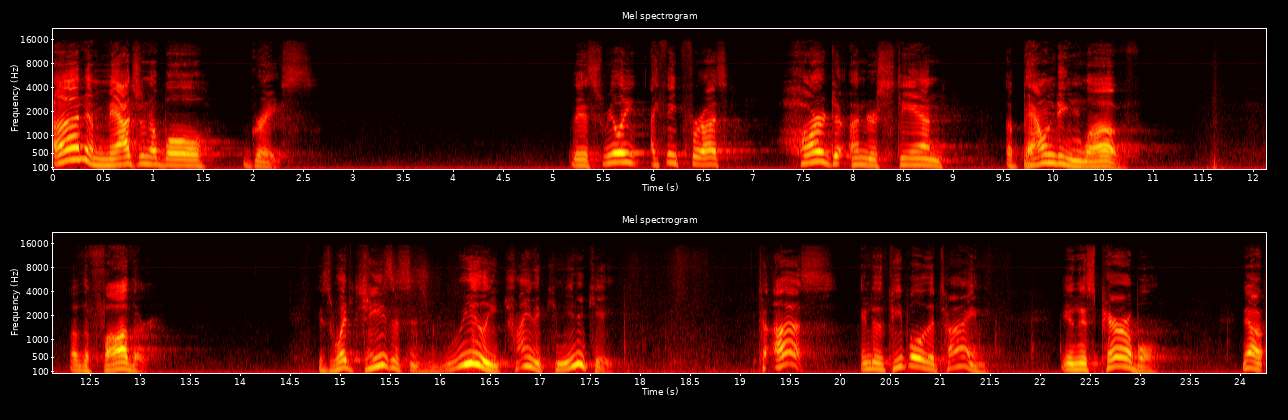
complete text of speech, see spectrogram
unimaginable grace, this really, I think, for us, hard to understand abounding love of the Father is what Jesus is really trying to communicate to us and to the people of the time in this parable. Now,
